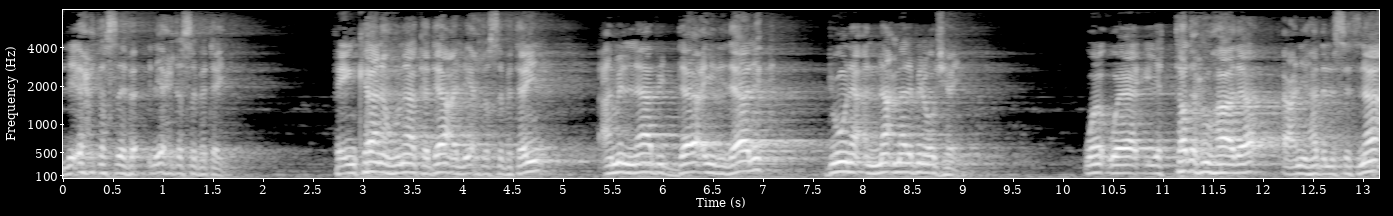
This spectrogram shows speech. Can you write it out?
لإحدى الصفة لإحدى الصفتين. فإن كان هناك داع لإحدى الصفتين عملنا بالداعي لذلك دون أن نعمل بالوجهين. ويتضح هذا يعني هذا الاستثناء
